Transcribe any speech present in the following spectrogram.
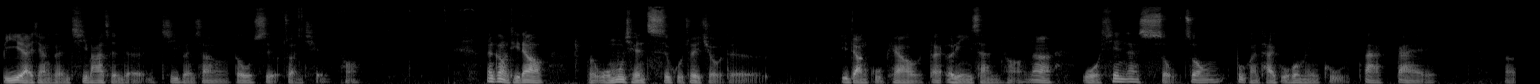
比例来讲，可能七八成的人基本上都是有赚钱哈。那刚刚提到，呃，我目前持股最久的一档股票在二零一三哈，那我现在手中不管台股或美股，大概呃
